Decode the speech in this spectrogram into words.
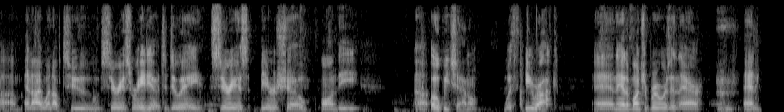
um, and I went up to Sirius Radio to do a Sirius beer show on the uh, Opie channel with E Rock. And they had a bunch of brewers in there, and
